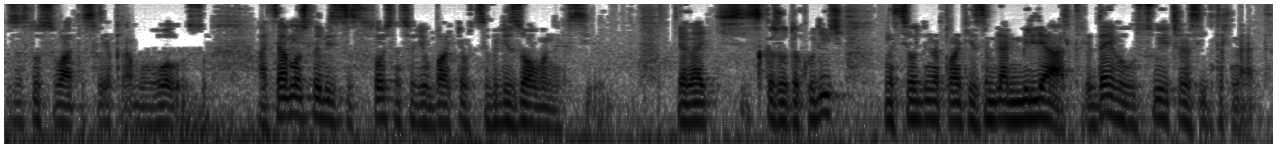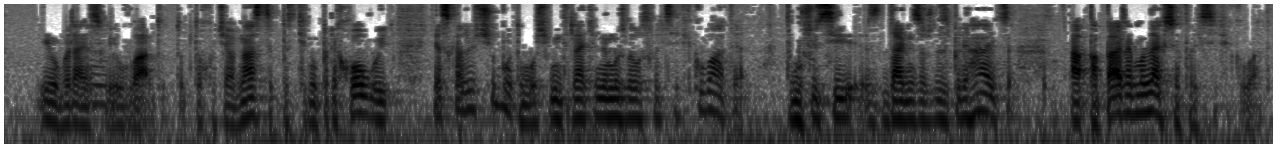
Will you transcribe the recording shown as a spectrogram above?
застосувати своє право голосу. А ця можливість застосовується сьогодні в багатьох цивілізованих сіл. Я навіть скажу таку річ: на сьогодні на планеті Земля мільярд людей голосує через інтернет. І обирає свою владу. Тобто, хоча в нас це постійно приховують. Я скажу чому, тому що в інтернеті неможливо сфальсифікувати, тому що ці дані завжди зберігаються, а паперами легше фальсифікувати.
